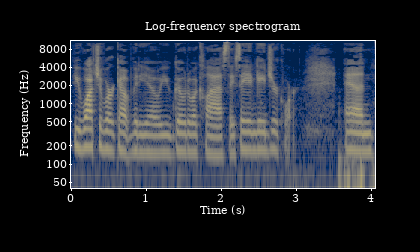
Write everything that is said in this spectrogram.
if you watch a workout video, you go to a class, they say engage your core. And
